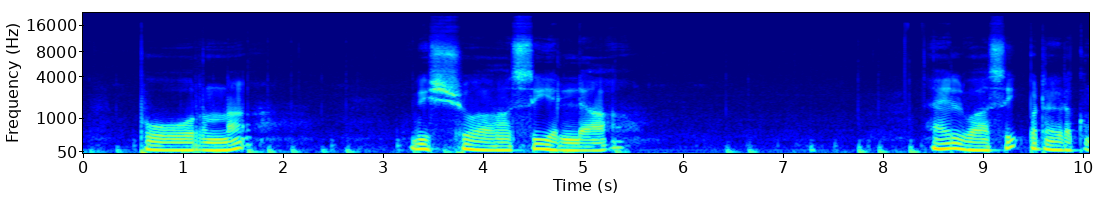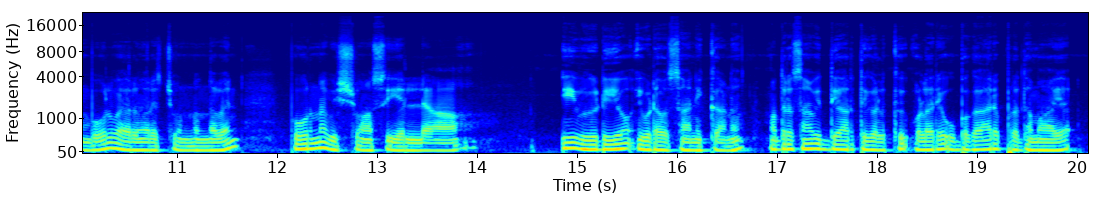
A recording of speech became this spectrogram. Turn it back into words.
പൂർണ വിശ്വാസിയല്ല. അയൽവാസി പട്ടിണി കിടക്കുമ്പോൾ വയറു നിറച്ചു ഉണ്ണുന്നവൻ പൂർണ വിശ്വാസിയല്ല ഈ വീഡിയോ ഇവിടെ അവസാനിക്കാണ്. മദ്രസ വിദ്യാർത്ഥികൾക്ക് വളരെ ഉപകാരപ്രദമായ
